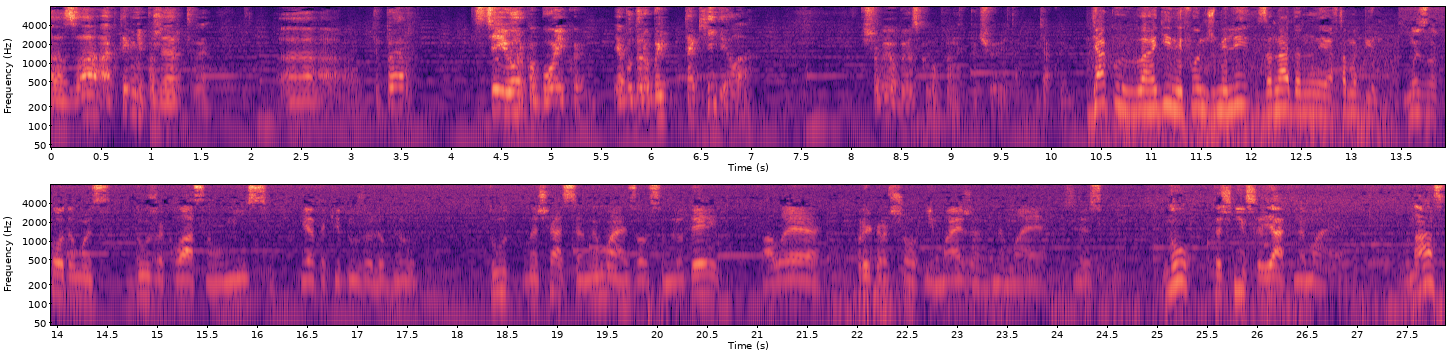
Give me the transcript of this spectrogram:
е, за активні пожертви. Е, Тепер з цією оркобойкою я буду робити такі діла, що ви обов'язково про них почуєте. Дякую. Дякую благодійний фонд Жмілі за наданий автомобіль. Ми знаходимось в дуже класному місці. Я таки дуже люблю. Тут, на щастя, немає зовсім людей, але прикро, що і майже немає зв'язку. Ну, точніше, як немає. У нас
